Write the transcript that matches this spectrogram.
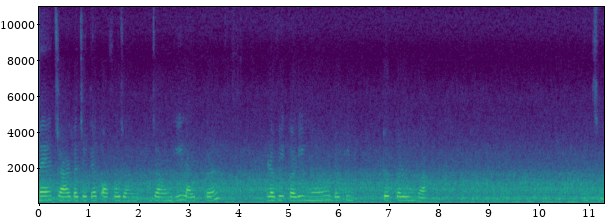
मैं चार बजे तक ऑफ़ हो जाऊँ, जाऊँगी लाइव पर। रवि कड़ी नो डबिंग तो करूँगा। अच्छा।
